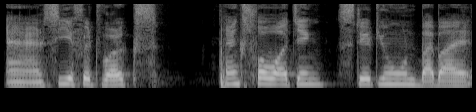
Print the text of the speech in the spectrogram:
and see if it works. Thanks for watching. Stay tuned. Bye bye.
